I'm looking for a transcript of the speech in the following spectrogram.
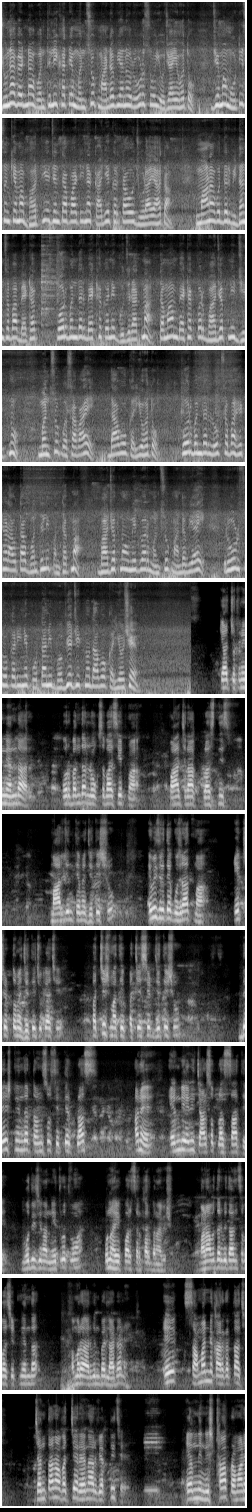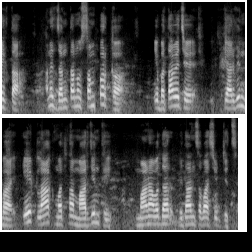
જૂનાગઢના વંથલી ખાતે Mansukh માંડવિયાનો road show યોજાયો હતો, જેમાં મોટી સંખ્યામાં ભારતીય જનતા પાર્ટીના કાર્યકર્તાઓ જોડાયા હતા. માણાવદર વિધાનસભા બેઠક, પોરબંદર બેઠક અને ગુજરાતમાં તમામ બેઠક પર ભાજપની જીતનો મનસુખ વસાવાએ દાવો કર્યો હતો. પોરબંદર લોકસભા હેઠળ આવતા વંથલી પંથકમાં ભાજપના ઉમેદવાર મનસુખ માંડવિયાએ રોડ શો કરીને પોતાની ભવ્ય જીતનો દાવો કર્યો છે. કે આ ચૂંટણીની અંદર પોરબંદર લોકસભા સીટમાં પાંચ લાખ પ્લસની માર્જિનથી અમે જીતીશું. એવી જ રીતે ગુજરાતમાં એક સીટ તો અમે જીતી ચૂક્યા છીએ. પચીસમાંથી પચીસ સીટ જીતીશું. દેશની અંદર ત્રણસો સિત્તેર પ્લસ અને એનડીએની ચારસો પ્લસ સાથે મોદીજીના નેતૃત્વમાં પુનઃ એકવાર સરકાર બનાવીશું. માણાવદર વિધાનસભા સીટની અંદર અમારા અરવિંદભાઈ લાડાને એક સામાન્ય કાર્યકર્તા છે. જનતાના વચ્ચે રહેનાર વ્યક્તિ છે. એમની નિષ્ઠા, પ્રમાણિકતા અને જનતાનો સંપર્ક એ બતાવે છે કે અરવિંદભાઈ એક લાખ મતના માર્જિનથી માણાવદર વિધાનસભા સીટ જીતશે.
